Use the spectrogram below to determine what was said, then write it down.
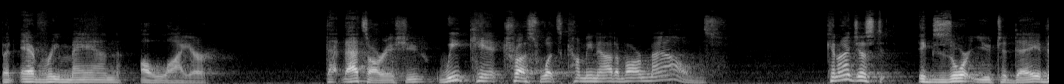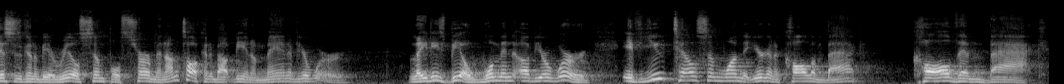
but every man a liar. That, that's our issue. We can't trust what's coming out of our mouths. Can I just exhort you today? This is going to be a real simple sermon. I'm talking about being a man of your word. Ladies, be a woman of your word. If you tell someone that you're going to call them back, call them back.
